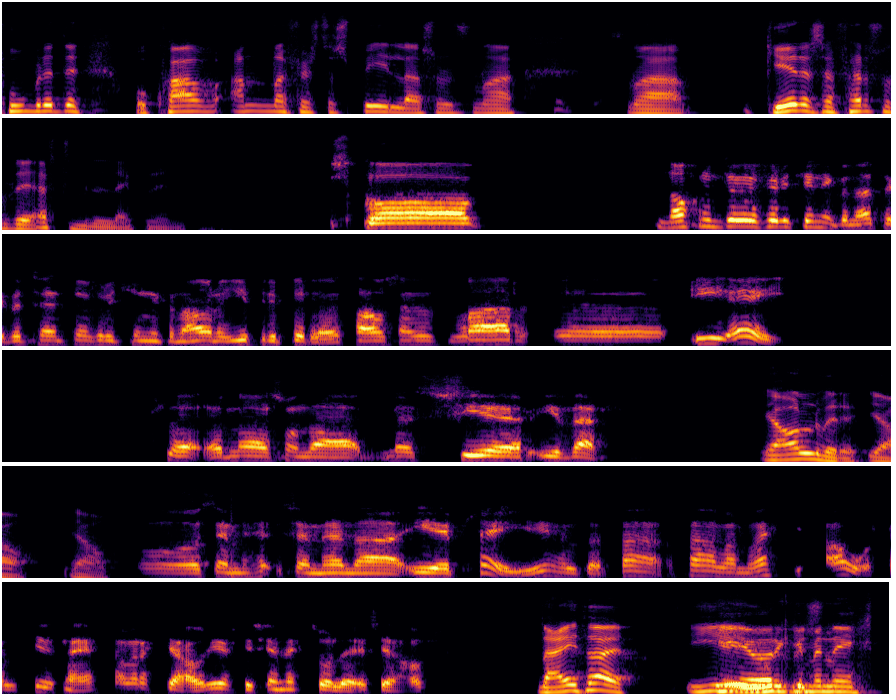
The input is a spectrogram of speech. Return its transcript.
túmrættir og hvað annar fyrst að spila sem svona, svona gera þess að ferð svolítið eftirminnileikunin Sko, nokkrum dögur fyrir kynninguna, tekur tvendum fyrir kynninguna ára í þrý byrjaði, þá sem þetta var uh, EA með svona, með sér í verð Já, alveg rétt, já, já og sem, sem hérna EA Play, ég held að það, það var nú ekki ár, held ég, nei, það var ekki ár, ég hef ekki séð neitt svoleiðis í ár. Nei, það er Ég var ekki með neitt,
